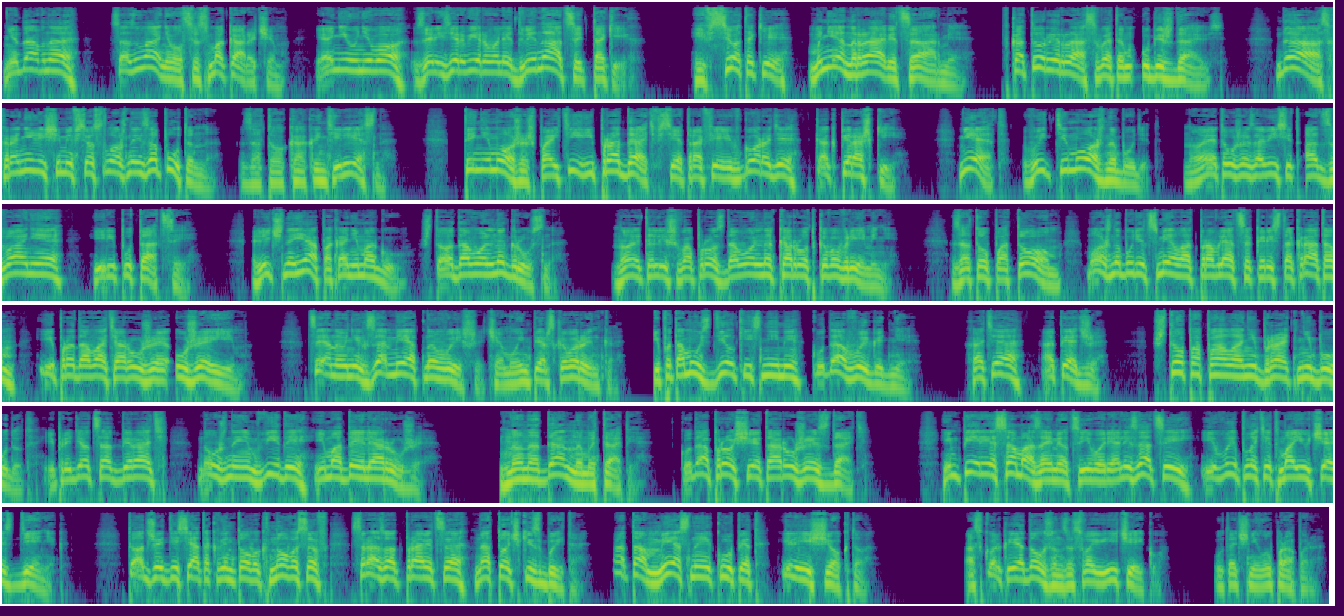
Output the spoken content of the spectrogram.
Недавно созванивался с Макарычем, и они у него зарезервировали двенадцать таких. И все-таки мне нравится армия. В который раз в этом убеждаюсь. Да, с хранилищами все сложно и запутанно, зато как интересно. Ты не можешь пойти и продать все трофеи в городе, как пирожки. Нет, выйти можно будет, но это уже зависит от звания и репутации. Лично я пока не могу, что довольно грустно. Но это лишь вопрос довольно короткого времени. Зато потом можно будет смело отправляться к аристократам и продавать оружие уже им. Цены у них заметно выше, чем у имперского рынка, и потому сделки с ними куда выгоднее. Хотя, опять же, что попало они брать не будут, и придется отбирать нужные им виды и модели оружия. Но на данном этапе куда проще это оружие сдать. Империя сама займется его реализацией и выплатит мою часть денег. Тот же десяток винтовок «Новосов» сразу отправится на точки сбыта, а там местные купят или еще кто. «А сколько я должен за свою ячейку?» — уточнил у прапора.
